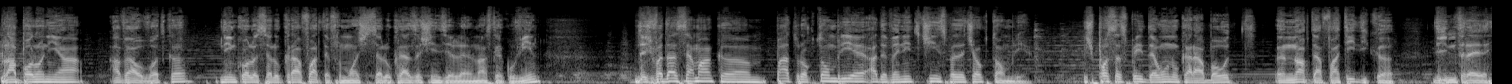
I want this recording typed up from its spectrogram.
La Polonia aveau vodcă, dincolo se lucra foarte frumos și se lucrează și în zilele noastre cu vin. Deci vă dați seama că 4 octombrie a devenit 15 octombrie. Deci poți să spui de unul care a băut în noaptea fatidică dintre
